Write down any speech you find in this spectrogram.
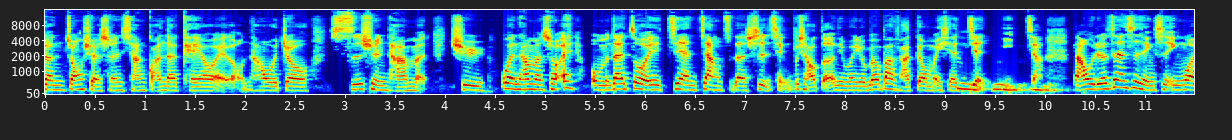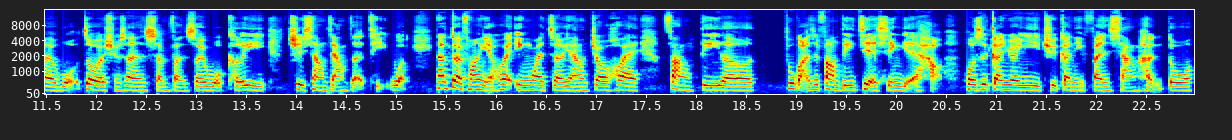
跟中学生相关的 KOL，然后我就私讯他们，去问他们说：“哎，我们在做一件这样子的事情，不晓得你们有没有办法给我们一些建议？”这样，然后我觉得这件事情是因为我作为学生的身份，所以我可以去像这样子的提问，那对方也会因为这样就会放低了。不管是放低戒心也好，或是更愿意去跟你分享很多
